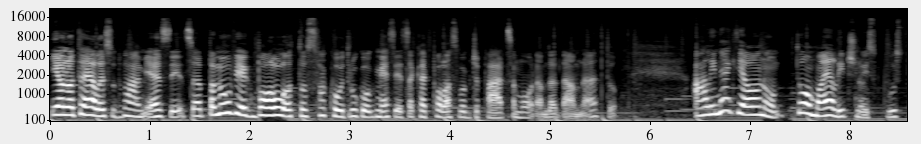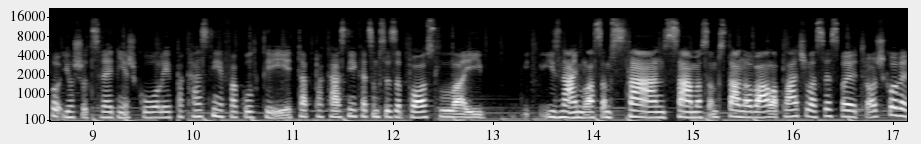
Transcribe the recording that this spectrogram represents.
I ono, trajale su dva mjeseca, pa me uvijek bolilo to svakog drugog mjeseca kad pola svog džeparca moram da dam na to. Ali negdje ono, to moje lično iskustvo još od srednje škole, pa kasnije fakulteta, pa kasnije kad sam se zaposlila i iznajmila sam stan, sama sam stanovala, plaćala sve svoje troškove,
